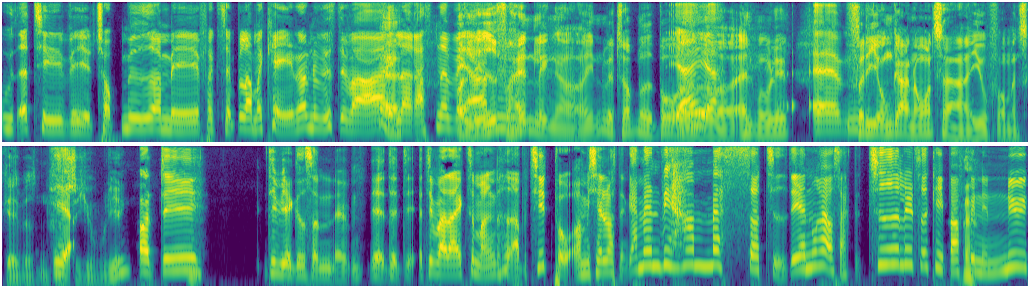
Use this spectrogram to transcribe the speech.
udad til ved topmøder med for eksempel amerikanerne, hvis det var, ja, eller resten af verden. Og lede forhandlinger inde ved topmødebordet ja, ja. og alt muligt. Um, fordi Ungarn overtager EU-formandskabet den 1. Ja. juli. Ikke? Og det, mm det virkede sådan, øh, det, det, det var der ikke så mange, der havde appetit på. Og Michelle var sådan, jamen vi har masser af tid. Det er, nu har jeg jo sagt det tidligt, så kan I bare ja. finde en ny.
